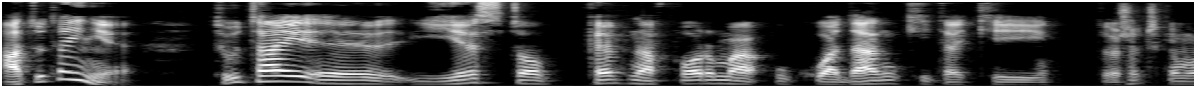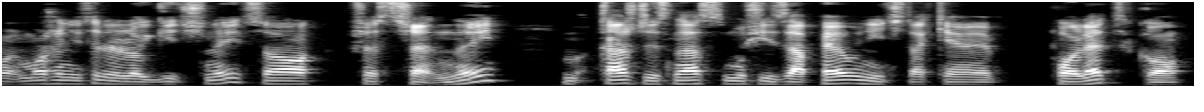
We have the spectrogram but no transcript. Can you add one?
A tutaj nie. Tutaj e, jest to pewna forma układanki takiej troszeczkę, mo- może nie tyle logicznej, co przestrzennej. Każdy z nas musi zapełnić takie poletko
